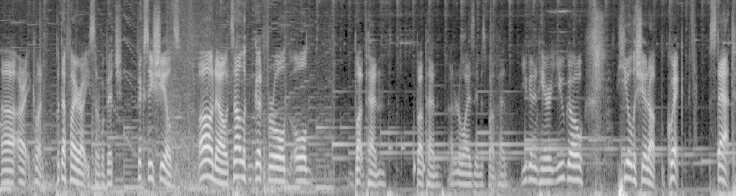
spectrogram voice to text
Uh, alright, come on. Put that fire out, you son of a bitch. Fix these shields. Oh no, it's not looking good for old, old Butt Pen. Butt Pen. I don't know why his name is Butt Pen. You get in here. You go heal the shit up. Quick. Stat.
